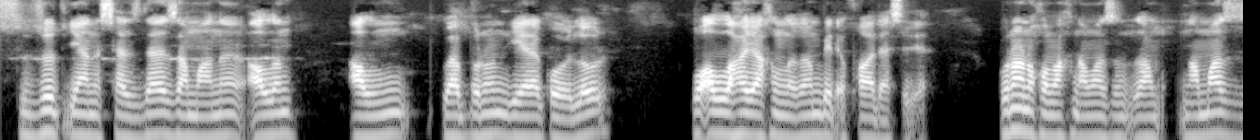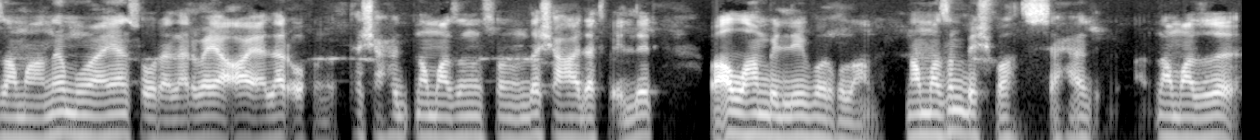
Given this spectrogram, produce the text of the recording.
Sucud, yəni səcdə zamanı alın, alın və burun yerə qoyulur. Bu Allaha yaxınlığın bir ifadəsidir. Quran oxumaq namazın, namaz zamanı müəyyən surələr və ya ayələr oxunur. Təşəhhüd namazının sonunda şəhadət verilir və Allahın birliyi vurğulanır. Namazın 5 vaxt səhər namazı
